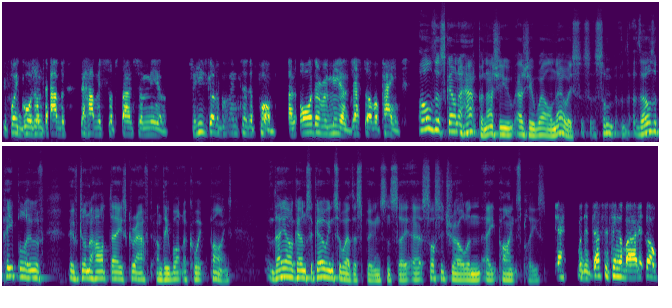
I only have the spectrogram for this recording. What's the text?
before he goes home to have to have his substantial meal. So he's got to go into the pub and order a meal just have a pint. All that's going to happen, as you as you well know, is some those are people who've who've done a hard day's graft and they want a quick pint. They are going to go into Wetherspoons and say, uh, sausage roll and eight pints, please. Yeah, but that's the thing about it, though.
